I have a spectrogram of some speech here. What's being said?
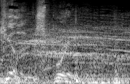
killing spree.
